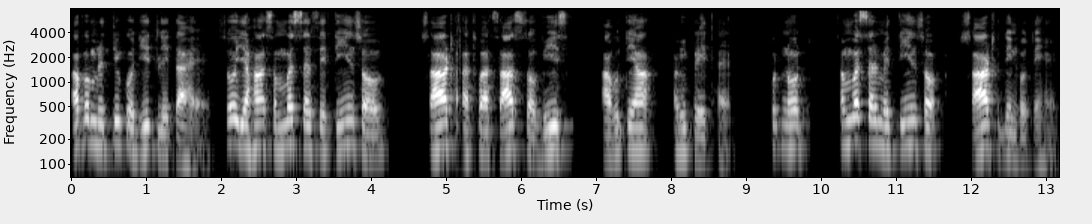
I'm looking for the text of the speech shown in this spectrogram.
अपमृत्यु को जीत लेता है, सो यहाँ संवत्सर से तीन सौ साठ अथवा सात सौ बीस आहुतियाँ अभिप्रेत है। फुटनोट, संवत्सर में तीन सौ साठ दिन होते हैं।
